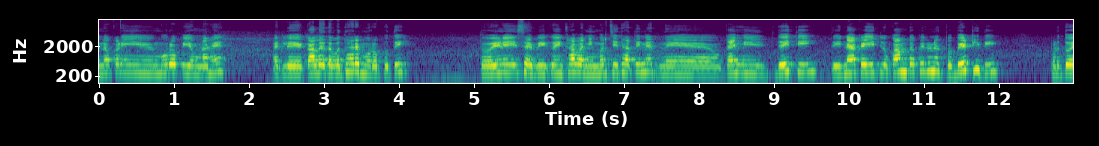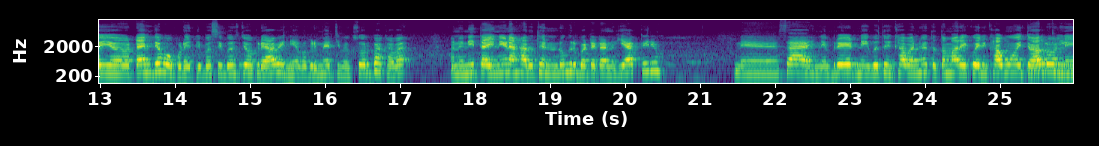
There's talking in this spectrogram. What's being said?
નકણી મોરપી હમણાં હે એટલે કાલે તો વધારે મોરપ હતી. તો એણે હિસાબે કંઈ ખાવાની મરજી થતી ને ને કાંઈ ગઈ હતી તે ના કંઈ એટલું કામ તો કર્યું ને પણ બેઠી હતી પણ તોય ટાઈમ દેવો પડે એટલી બસ એ બસ જો આગળ આવીને હવે આગળ મેરજીમાં મેં સોરભા ખાવા. અને નીતાએ નીણા સારું થઈને ડુંગળી બટેટાનું યાદ કર્યું. ને સાય ને બ્રેડ ને એ બધું ખાવાનું હોય તો તમારે કોઈને ખાવું હોય તો હાલો ને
